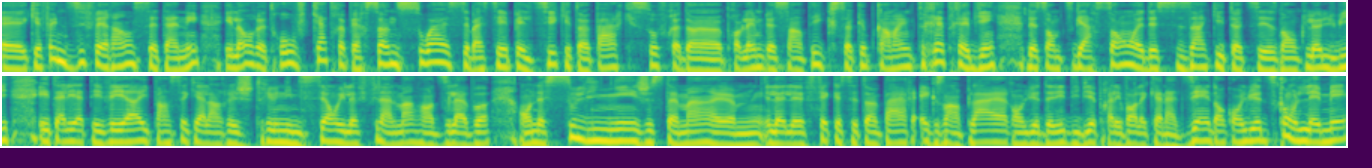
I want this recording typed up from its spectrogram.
euh, qui a fait une différence cette année. Et là, on retrouve quatre personnes, soit Sébastien Pelletier, qui est un père qui souffre d'un problème de santé et qui s'occupe quand même très, très bien de son petit garçon euh, de 6 ans qui est autiste. Donc là, lui est allé à TVA, il pensait qu'elle allait enregistrer une émission. Il a finalement rendu là-bas. On a souligné justement euh, le, fait que c'est un père exemplaire. On lui a donné des billets pour aller voir le Canadien. On lui a dit qu'on l'aimait.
